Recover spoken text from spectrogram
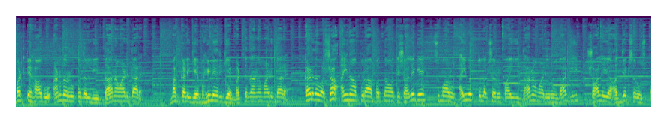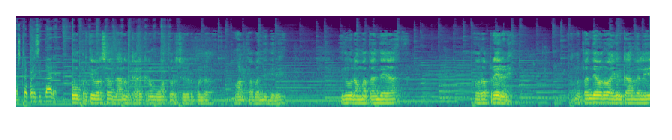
ಬಟ್ಟೆ ಹಾಗೂ ಹಣದ ರೂಪದಲ್ಲಿ ದಾನ ಮಾಡಿದ್ದಾರೆ. ಮಕ್ಕಳಿಗೆ, ಮಹಿಳೆಯರಿಗೆ ಬಟ್ಟೆ ದಾನ ಮಾಡಿದ್ದಾರೆ. ಕಳೆದ ವರ್ಷ ಐನಾಪುರ ಪದ್ಮಾವತಿ ಶಾಲೆಗೆ ಸುಮಾರು ಐವತ್ತು ಲಕ್ಷ ರೂಪಾಯಿ ದಾನ ಮಾಡಿರುವುದಾಗಿ ಶಾಲೆಯ ಅಧ್ಯಕ್ಷರು ಸ್ಪಷ್ಟಪಡಿಸಿದ್ದಾರೆ. ಪ್ರತಿ ವರ್ಷ ದಾನದ ಕಾರ್ಯಕ್ರಮ ಮೂವತ್ತು ವರ್ಷ ಹಿಡ್ಕೊಂಡು ಮಾಡ್ತಾ ಬಂದಿದ್ದೀನಿ. ಇದು ನಮ್ಮ ತಂದೆಯ ಅವರ ಪ್ರೇರಣೆ. ತಂದೆಯವರು ಆಗಿನ ಕಾಲದಲ್ಲಿ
